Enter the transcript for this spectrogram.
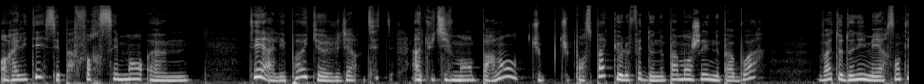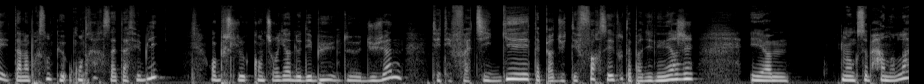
en réalité, c'est pas forcément. Euh, tu sais, à l'époque, je veux dire, intuitivement parlant, tu, tu penses pas que le fait de ne pas manger, ne pas boire, va te donner une meilleure santé. Tu as l'impression qu'au contraire, ça t'affaiblit. En plus, quand tu regardes le début du jeûne, tu étais fatigué, tu as perdu tes forces et tout, tu as perdu de l'énergie. Et euh, donc, subhanallah,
